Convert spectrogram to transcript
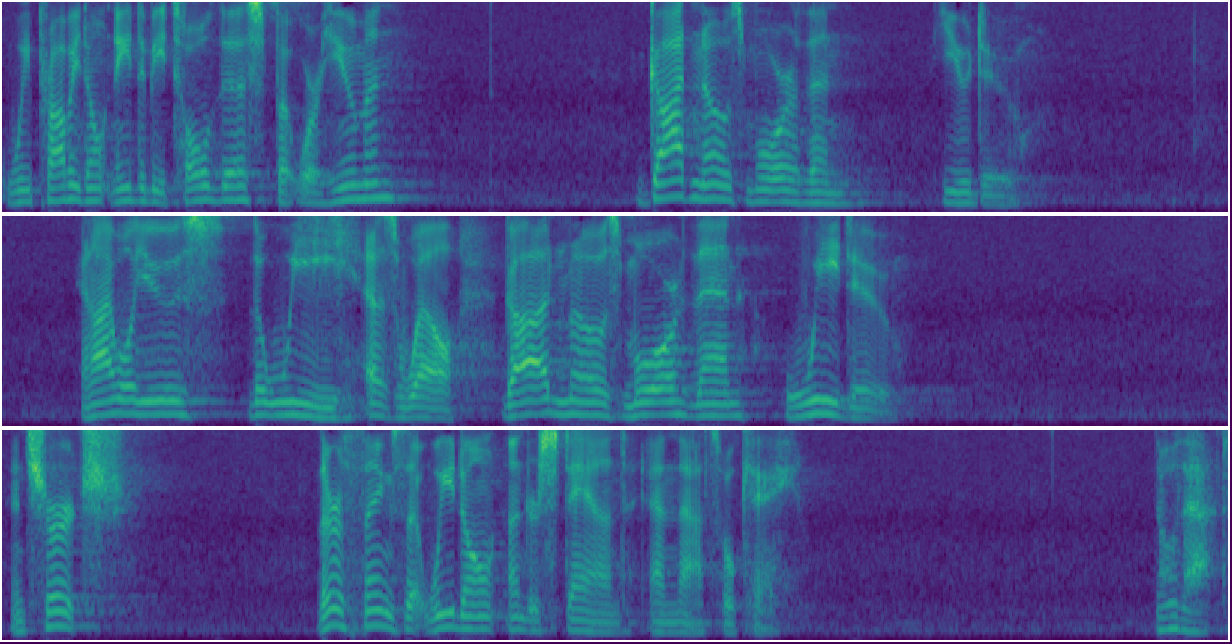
we probably don't need to be told this, but we're human. God knows more than you do. And I will use the we as well. God knows more than we do. In church, there are things that we don't understand, and that's okay. Know that.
